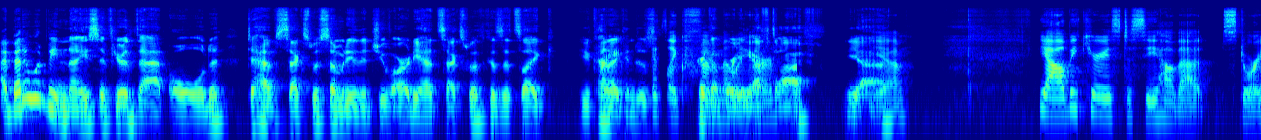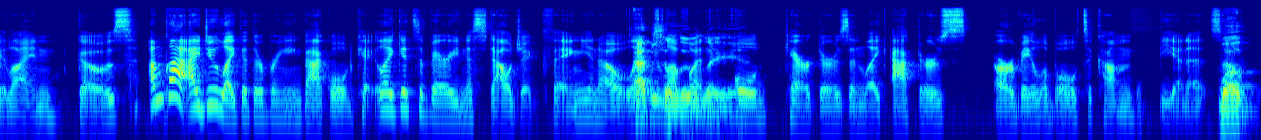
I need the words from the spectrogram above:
I bet it would be nice if you're that old to have sex with somebody that you've already had sex with, because it's like you kind of can just it's like pick up where you familiar. left off. Yeah. yeah yeah i'll be curious to see how that storyline goes i'm glad i do like that they're bringing back old ca- like it's a very nostalgic thing you know like we love Absolutely. when old characters and like actors are available to come be in it so Well,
